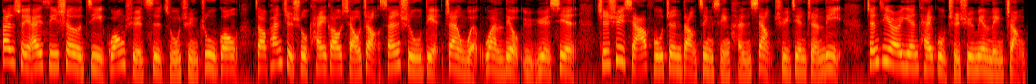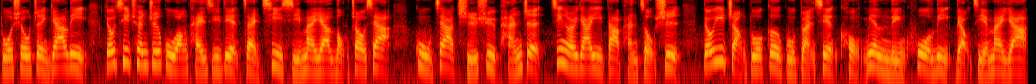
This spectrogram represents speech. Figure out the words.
伴随 IC 设计、光学次族群助攻，早盘指数开高小涨三十五点，站稳万六与月线，持续狭幅震荡进行横向区间整理。整体而言，台股持续面临涨多修正压力，尤其全职股王台积电在气息卖压笼罩下。股价持续盘整，进而压抑大盘走势。留意涨多个股短线恐面临获利了结卖压，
